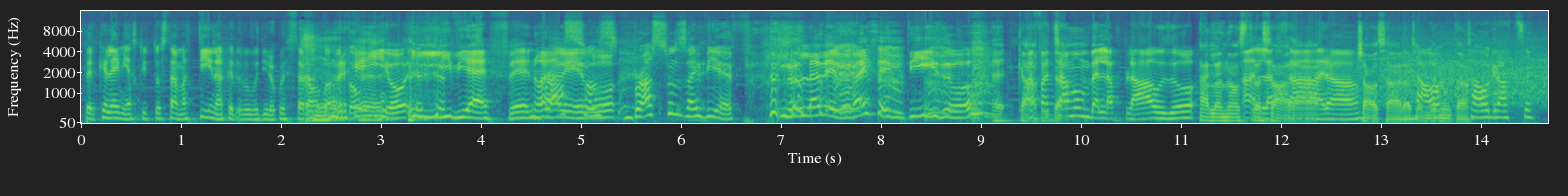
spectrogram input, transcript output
perché lei mi ha scritto stamattina che dovevo dire questa roba, certo. perché io l'IVF non l'avevo... Brussels IVF. Non l'avevo mai sentito. Eh, Ma facciamo un bel applauso alla nostra alla Sara. Sara. Ciao Sara, Ciao. benvenuta. Ciao, grazie.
